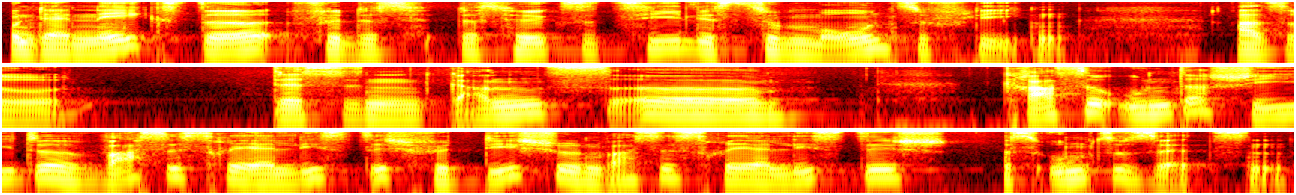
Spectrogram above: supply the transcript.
Und der nächste für das, das höchste Ziel ist, zum Mond zu fliegen. Also das sind ganz äh, krasse Unterschiede. Was ist realistisch für dich und was ist realistisch, es umzusetzen?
